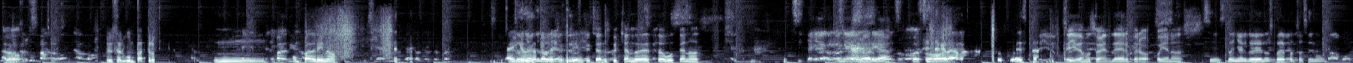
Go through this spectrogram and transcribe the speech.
algo. Pues algún patrocinio. Un, un padrino. Ay, que Gloria. Slim, si estás escuchando esto, búscanos. Doña Gloria, por Si te favor, agrada propuesta, te ayudamos a vender, pero apóyanos. Sí, es, Doña Gloria nos puede patrocinar. favor,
